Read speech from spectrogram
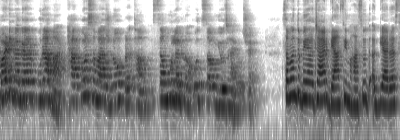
છત્રાલ વડનગર પુરામાં ઠાકોર સમાજનો પ્રથમ સમૂહ લગ્ન ઉત્સવ યોજાયો છે. સંવંત બે હજાર બ્યાસી મહાસુદ અગિયારસ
